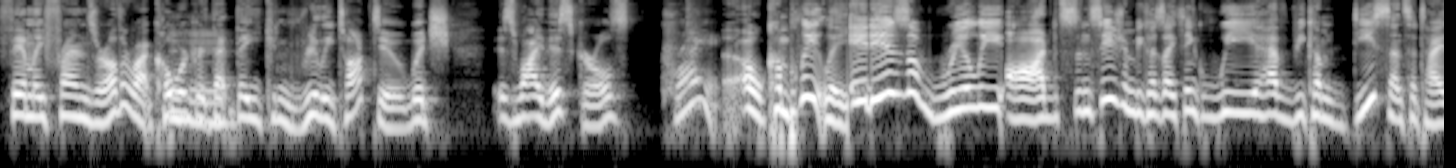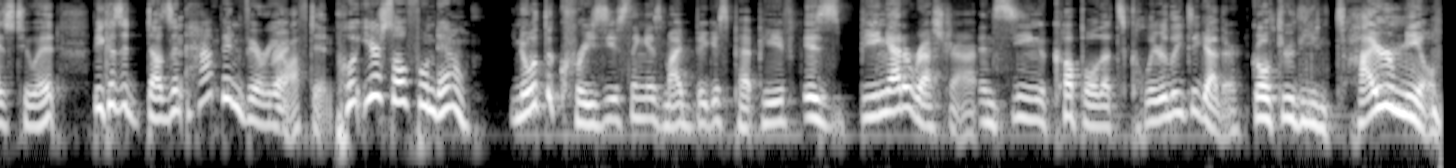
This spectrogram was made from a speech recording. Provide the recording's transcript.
family, friends, or otherwise, coworkers Mm-hmm. that they can really talk to, which is why this girl's crying. Oh, completely. It is a really odd sensation because I think we have become desensitized to it because it doesn't happen very Right. often. Put your cell phone down. You know what the craziest thing is? My biggest pet peeve is being at a restaurant and seeing a couple that's clearly together go through the entire meal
